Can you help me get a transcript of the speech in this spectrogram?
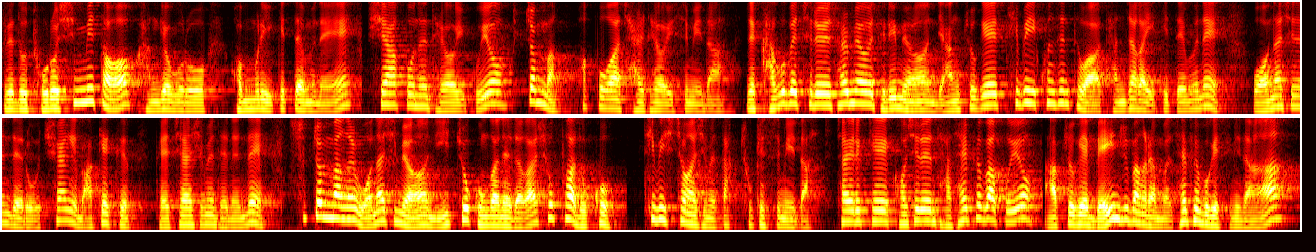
그래도 도로 10m 간격으로 건물이 있기 때문에 시야 확보는 되어 있고요. 축전망 확보가 잘 되어 있습니다. 이제 가구 배치를 설명을 드리면 양쪽에 TV 콘센트와 단자가 있기 때문에 원하시는 대로 취향에 맞게끔 배치하시면 되는데 숲전망을 원하시면 이쪽 공간에다가 소파 놓고 TV 시청하시면 딱 좋겠습니다. 자, 이렇게 거실은 다 살펴봤고요. 앞쪽에 메인 주방을 한번 살펴보겠습니다.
